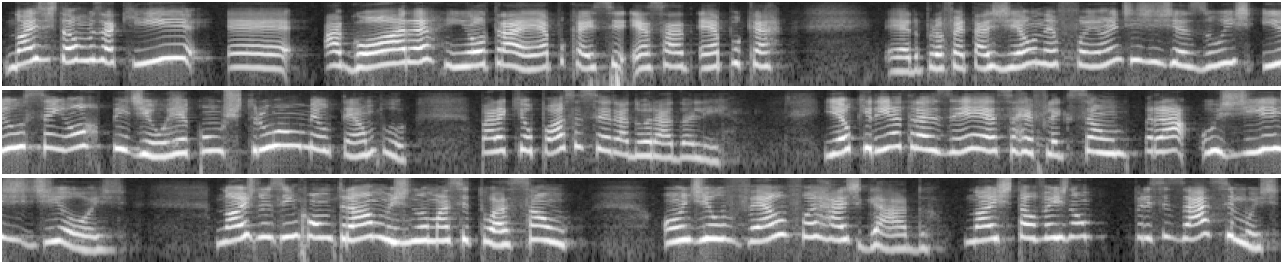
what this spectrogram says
nós estamos aqui é, agora, em outra época, esse, essa época é, do profeta Ageu, né, foi antes de Jesus, e o Senhor pediu: reconstruam o meu templo para que eu possa ser adorado ali. E eu queria trazer essa reflexão para os dias de hoje. Nós nos encontramos numa situação onde o véu foi rasgado. Nós talvez não precisássemos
